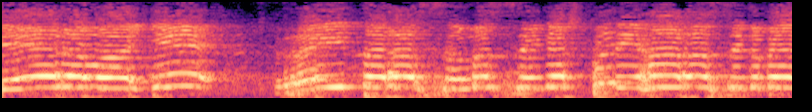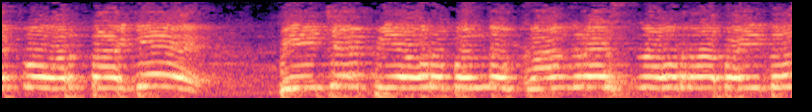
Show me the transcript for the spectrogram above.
ನೇರವಾಗಿ ರೈತರ ಸಮಸ್ಯೆಗೆ ಪರಿಹಾರ ಸಿಗಬೇಕು ಹೊರತಾಗಿ ಬಿಜೆಪಿ ಅವರು ಬಂದು ಕಾಂಗ್ರೆಸ್ನವ್ರನ್ನ ಬೈದು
